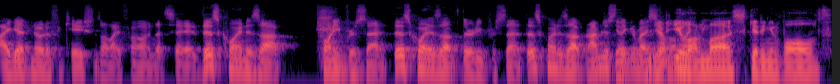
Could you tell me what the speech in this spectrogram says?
I get notifications on my phone that say this coin is up 20%. This coin is up 30%. This coin is up. And I'm just yep. thinking to myself, Elon like, Musk getting involved.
